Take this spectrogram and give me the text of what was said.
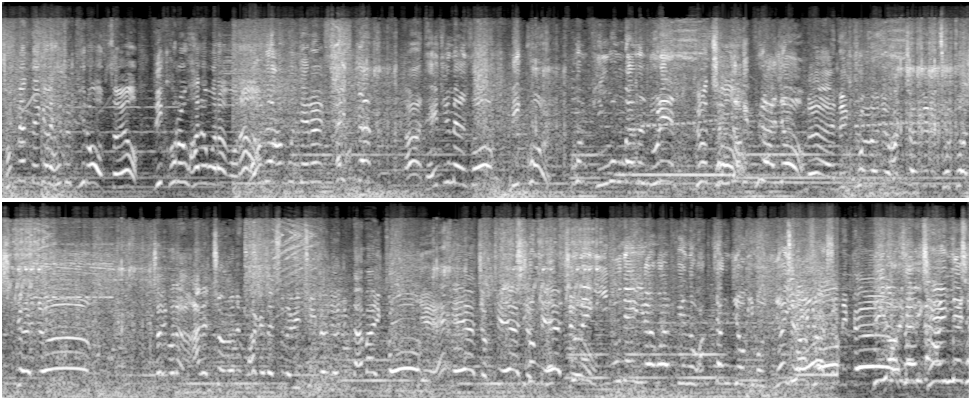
정면 대결 해줄 필요 없어요. 리코를 활용을 하거나 어느 한 군데를 살짝 아, 내주면서 리콜 혹은 빈 공간을 누리는 그렇죠. 공격이 필요하죠. 네, 링콜런이 확장기를 초토화시켜야죠. 자, 이번에 아래쪽은 파괴됐습니다. 위쪽 병력 좀 남아있고. 예. 깨야죠, 깨야죠, 지금 깨야죠. 100분의 2분의 1이라고 할 수 있는 확장 지역이거든요. 자, 들어갔습니까? 이거 이거 이거 안 되죠.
